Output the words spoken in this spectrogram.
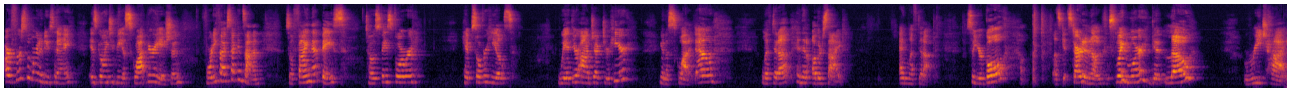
Our first one we're gonna do today is going to be a squat variation, 45 seconds on. So find that base, toes face forward, hips over heels. With your object, you're here. You're gonna squat it down, lift it up, and then other side, and lift it up. So your goal, Let's get started and I'll explain more. Get low, reach high.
